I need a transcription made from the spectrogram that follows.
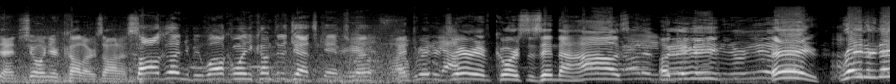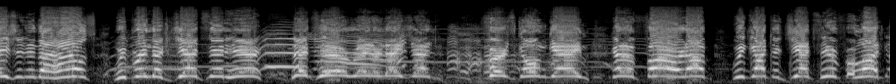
and showing your colors, honestly. it's all good. And you'll be welcome when you come to the Jets games, man. And Raider Jerry, of course, is in the house. Okay, oh, Hey, Raider Nation in the house. We bring the Jets in here. Let's hear it, Raider Nation. First home game. Gonna fire it up. We got the Jets here for lunch. Go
